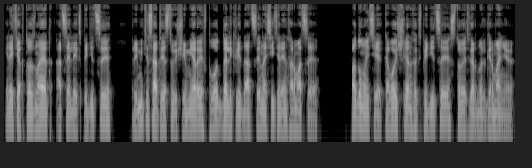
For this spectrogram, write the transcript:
или тех, кто знает о цели экспедиции, примите соответствующие меры вплоть до ликвидации носителя информации. Подумайте, кого из членов экспедиции стоит вернуть в Германию.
